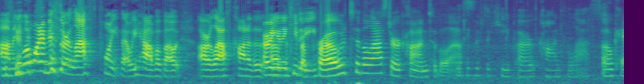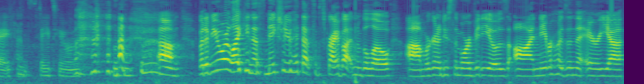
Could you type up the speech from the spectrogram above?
um, and you won't want to miss our last point that we have about our last con of the Are we going to keep city. a pro to the last or a con to the last? I think we have to keep our con to the last. Okay, stay tuned. Um, but if you are liking this, make sure you hit that subscribe button below. Um, we're going to do some more videos on neighborhoods in the area,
